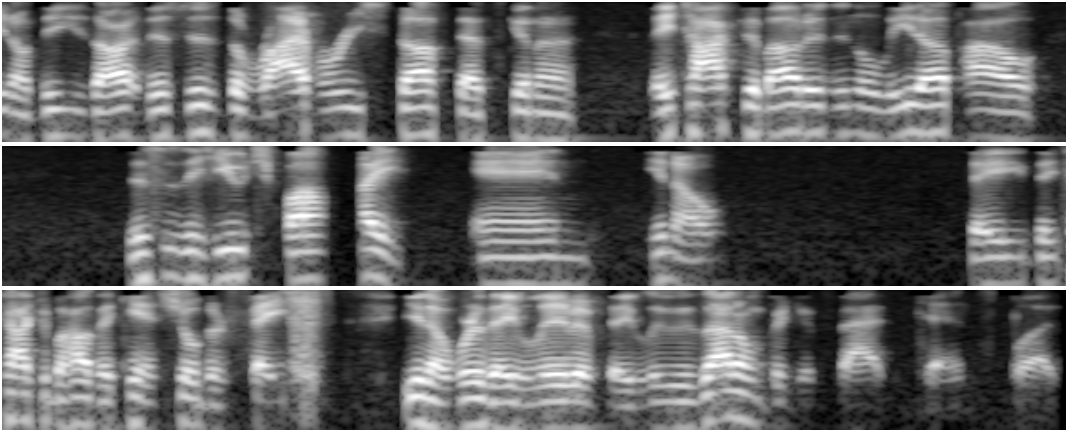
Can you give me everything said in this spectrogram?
you know, these are this is the rivalry stuff that's gonna. They talked about it in the lead up how this is a huge fight, and you know, they they talked about how they can't show their face, you know, where they live if they lose. I don't think it's that intense, but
